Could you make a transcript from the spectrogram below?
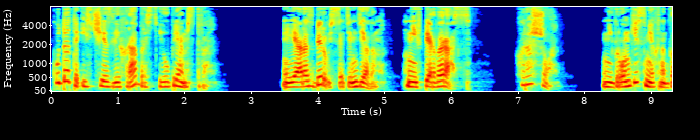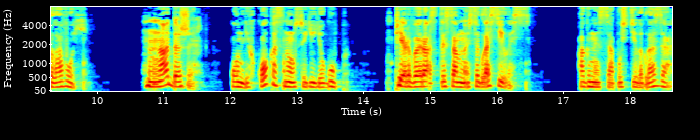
Куда-то исчезли храбрость и упрямство. «Я разберусь с этим делом. Не в первый раз». «Хорошо». Негромкий смех над головой. «Надо же!» Он легко коснулся ее губ. «Первый раз ты со мной согласилась». Агнеса опустила глаза.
